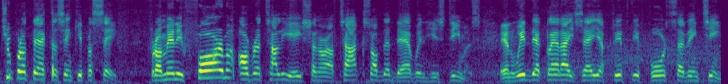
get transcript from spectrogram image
to protect us and keep us safe from any form of retaliation or attacks of the devil and his demons. And we declare Isaiah 54, 17,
